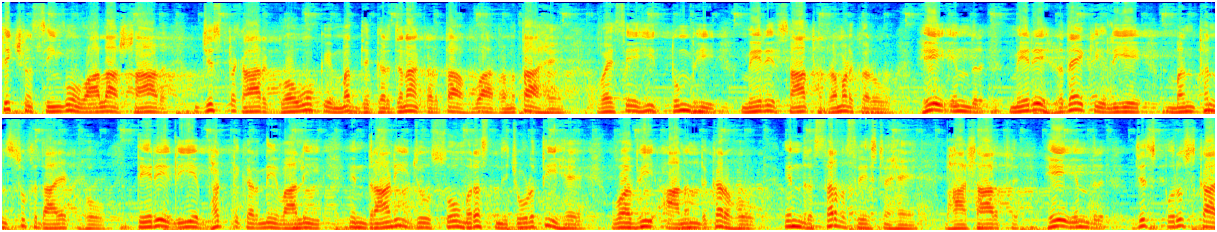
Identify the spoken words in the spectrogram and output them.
तीक्ष्ण सींगों वाला षाढ़ जिस प्रकार गौओं के मध्य गर्जना करता हुआ रमता है वैसे ही तुम भी मेरे साथ रमण करो। हे इंद्र, मेरे हृदय के लिए मंथन सुखदायक हो। तेरे लिए भक्ति करने वाली इंद्राणी जो सोमरस निचोड़ती है, वह भी आनंद कर हो। इंद्र सर्वश्रेष्ठ है। भाषार्थ, हे इंद्र जिस पुरुष का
